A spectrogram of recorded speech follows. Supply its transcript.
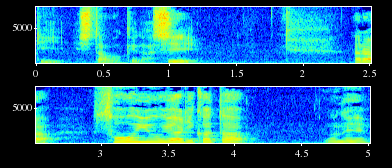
りしたわけだしだからそういうやり方をね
